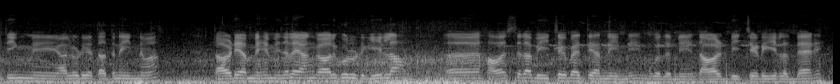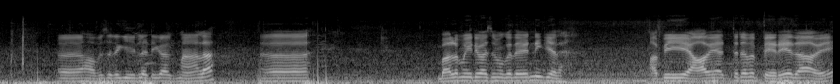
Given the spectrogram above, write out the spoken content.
ඉතින් මේ යාළුවෝ ටිකත් අතන ඉන්නවා. තව ටිකක් මෙහෙම ඉඳලා යන් ගාලු කුරුට ගිහිල්ලා හවස් වෙලා බීච් එක පැත්තේ යන්න ඉන්නේ. මොකද මේ තවල් බීච් එකට ගිහිල්ලත් බෑනේ. හවසට ගිහිල්ලා ටිකක් නාලා බලමු ඊට පස්සේ මොකද වෙන්නේ කියලා. අපි ආවේ ඇත්තටම පෙරේදාවේ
